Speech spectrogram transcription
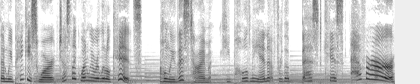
Then we pinky swore just like when we were little kids. Only this time, he pulled me in for the best kiss ever.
